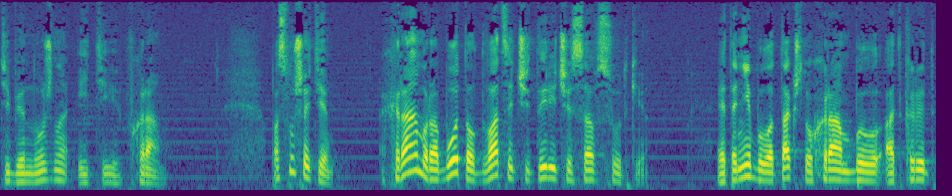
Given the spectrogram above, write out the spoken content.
тебе нужно идти в храм. Послушайте, храм работал 24 часа в сутки. Это не было так, что храм был открыт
